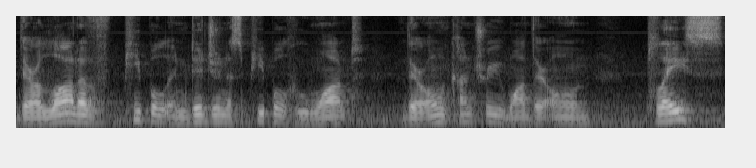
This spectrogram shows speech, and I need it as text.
There are a lot of people, indigenous people, who want their own country, want their own place,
